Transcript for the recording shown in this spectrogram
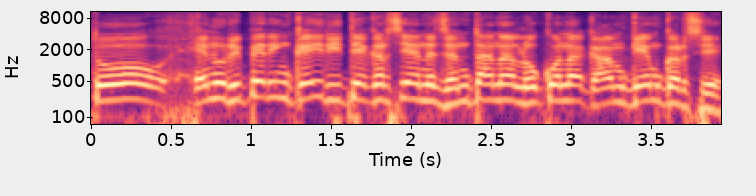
તો એનું રિપેરિંગ કઈ રીતે કરશે અને જનતાના લોકોના કામ કેમ કરશે?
